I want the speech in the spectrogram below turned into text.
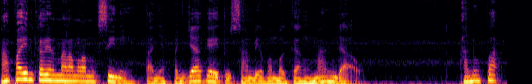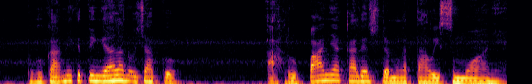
Ngapain kalian malam-malam ke sini? Tanya penjaga itu sambil memegang mandau. Anu pak, buku kami ketinggalan ucapku. Ah rupanya kalian sudah mengetahui semuanya.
